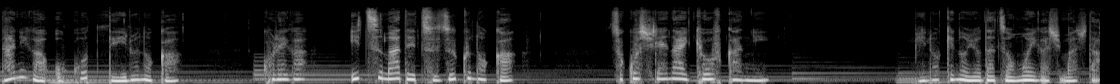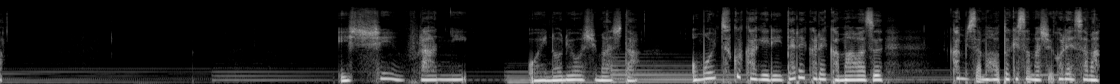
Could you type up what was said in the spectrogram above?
何が起こっているのかこれがいつまで続くのか底知れない恐怖感に身の毛のよだつ思いがしました。一心不乱にお祈りをしました。思いつく限り誰かで構わず神様仏様守護霊様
